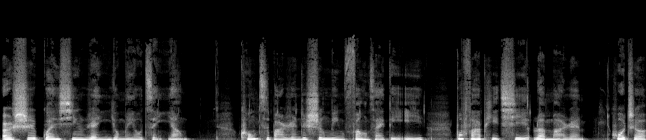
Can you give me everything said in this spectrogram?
而是关心人有没有怎样。孔子把人的生命放在第一，不发脾气乱骂人，或者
